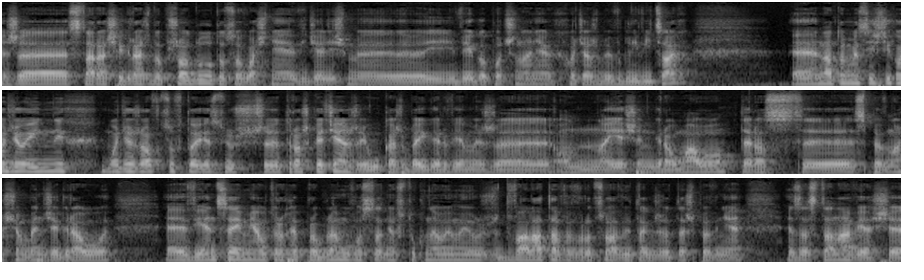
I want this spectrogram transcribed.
że stara się grać do przodu, to co właśnie widzieliśmy w jego poczynaniach chociażby w Gliwicach. E, natomiast jeśli chodzi o innych młodzieżowców, to jest już e, troszkę ciężej. Łukasz Bejger wiemy, że on na jesień grał mało, teraz e, z pewnością będzie grał więcej. Miał trochę problemów, ostatnio stuknęły mu już dwa lata we Wrocławiu, także też pewnie zastanawia się,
